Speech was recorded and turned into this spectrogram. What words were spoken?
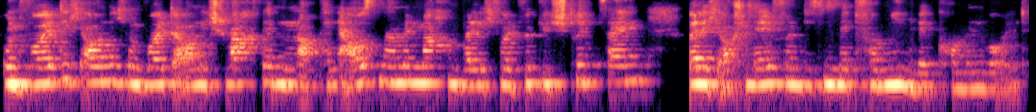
und wollte ich auch nicht und wollte auch nicht schwach werden und auch keine Ausnahmen machen, weil ich wollte wirklich strikt sein, weil ich auch schnell von diesem Metformin wegkommen wollte.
